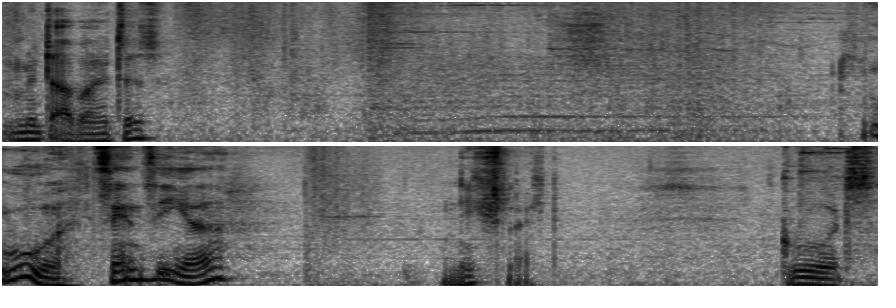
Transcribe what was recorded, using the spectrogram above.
mitarbeitet. Uh, 10 Siege. Nicht schlecht. Gut.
